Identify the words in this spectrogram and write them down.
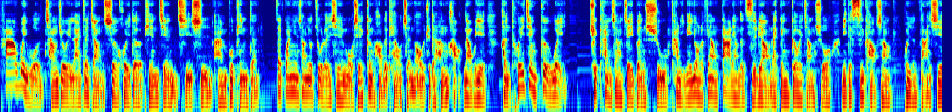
它为我长久以来在讲社会的偏见、歧视和不平等。在观念上又做了一些某些更好的调整哦，我觉得很好。那我也很推荐各位去看一下这一本书，它里面用了非常大量的资料来跟各位讲说，你的思考上会有哪一些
